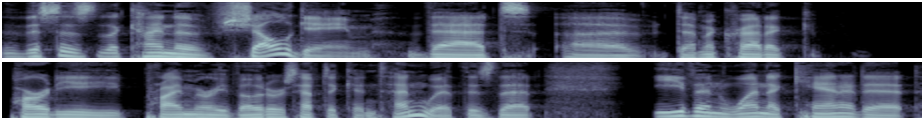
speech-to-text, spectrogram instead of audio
this is the kind of shell game that uh, Democratic Party primary voters have to contend with. Is that even when a candidate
